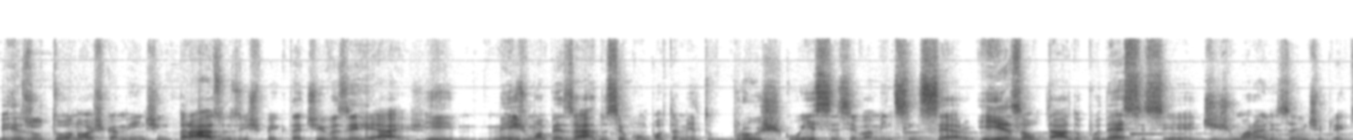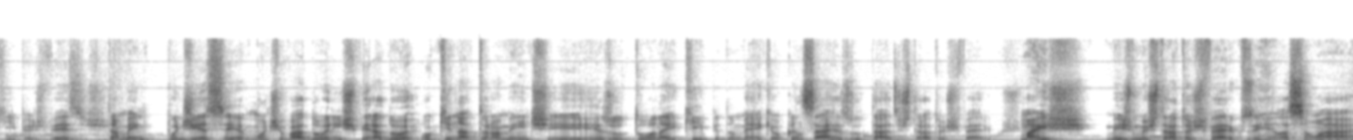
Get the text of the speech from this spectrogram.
resultou, logicamente, em prazos e expectativas irreais. E mesmo apesar do seu comportamento brusco, excessivamente sincero e exaltado pudesse ser desmoralizante para a equipe às vezes, também podia ser motivador e inspirador, o que naturalmente resultou na equipe do Mac alcançar resultados estratosféricos. Mas mesmo estratosféricos em relação a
